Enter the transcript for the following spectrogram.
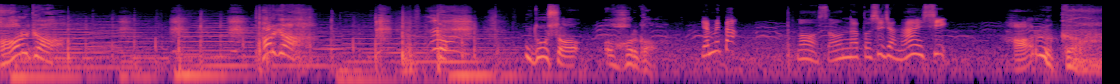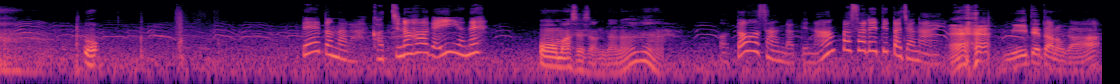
はるか。はるかどうした？はるか。んやめた。もうそんな年じゃないし。はるかデートならこっちの方がいいよね。おませさんだな。お父さんだってナンパされてたじゃない。え見てたのか？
